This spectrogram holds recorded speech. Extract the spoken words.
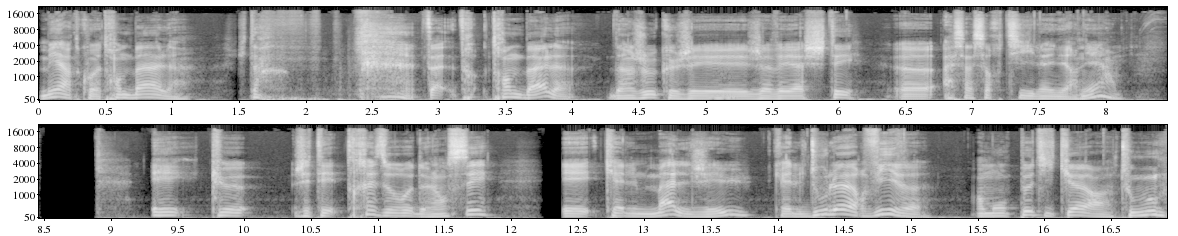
merde quoi, 30 balles. Putain. T'as tr- 30 balles d'un jeu que j'avais acheté euh, à sa sortie l'année dernière et que j'étais très heureux de lancer. Et quel mal j'ai eu, quelle douleur vive en mon petit cœur tout mou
